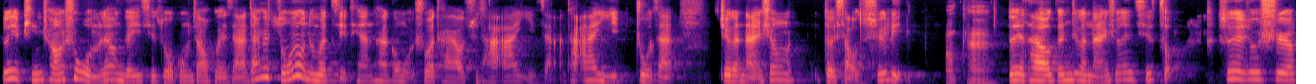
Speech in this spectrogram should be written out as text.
所以平常是我们两个一起坐公交回家。但是总有那么几天，他跟我说他要去他阿姨家，他阿姨住在这个男生的小区里，，OK，所以他要跟这个男生一起走。所以就是，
